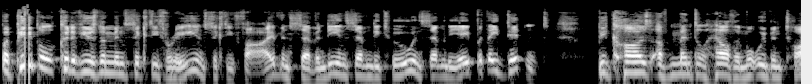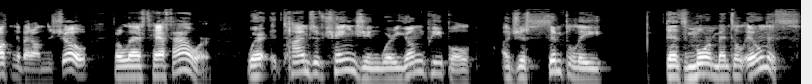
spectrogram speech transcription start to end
But people could have used them in 63 and 65 and 70 and 72 and 78, but they didn't because of mental health and what we've been talking about on the show for the last half hour, where times of changing, where young people are just simply there's more mental illness.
